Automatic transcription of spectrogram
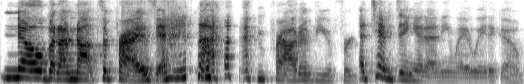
No, but I'm not surprised. And I'm proud of you for attempting it anyway. Way to go.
